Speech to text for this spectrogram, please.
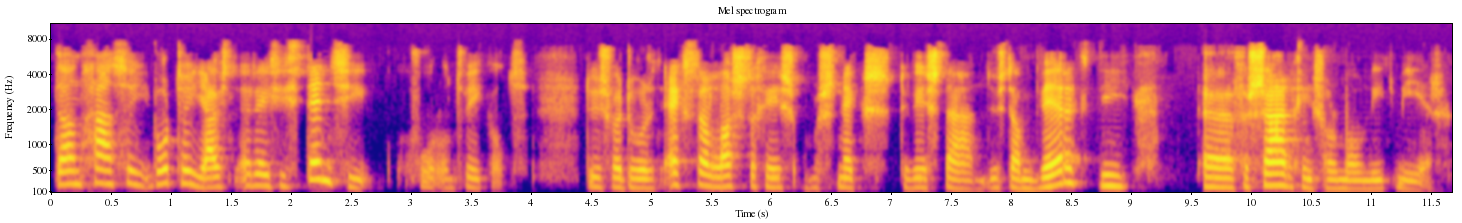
dan gaan ze, wordt er juist een resistentie voor ontwikkeld. Dus waardoor het extra lastig is om snacks te weerstaan. Dus dan werkt die uh, verzadigingshormoon niet meer.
